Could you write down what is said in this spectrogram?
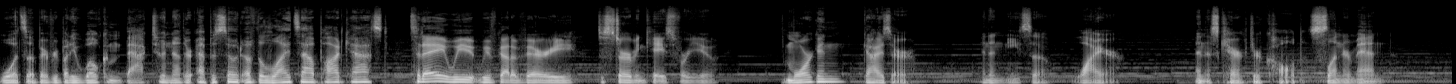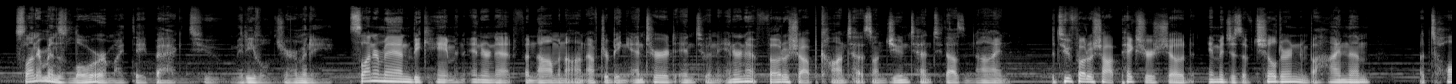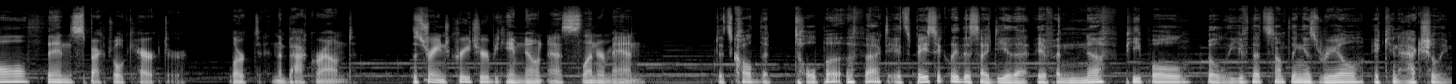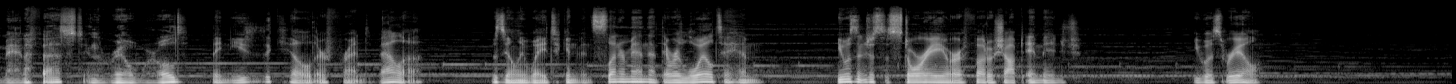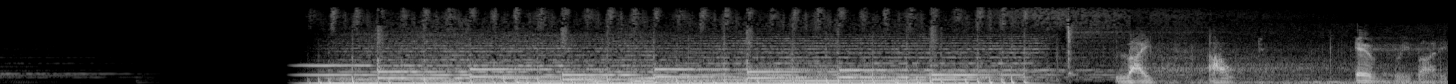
What's up, everybody? Welcome back to another episode of the Lights Out podcast. Today, we, we've got a very disturbing case for you Morgan Geyser and Anissa Weier, and this character called Slenderman. Slenderman's lore might date back to medieval Germany. Slenderman became an internet phenomenon after being entered into an internet Photoshop contest on June 10, 2009. The two Photoshop pictures showed images of children, and behind them, a tall, thin, spectral character lurked in the background. The strange creature became known as Slender Man. It's called the Tulpa effect. It's basically this idea that if enough people believe that something is real, it can actually manifest in the real world. They needed to kill their friend Bella. It was the only way to convince Slenderman that they were loyal to him. He wasn't just a story or a photoshopped image, he was real. Light out. Everybody.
